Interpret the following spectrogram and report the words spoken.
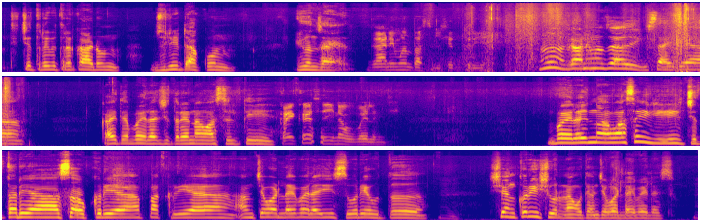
ते चित्र बित्र काढून झुली टाकून घेऊन जायचं. गाणी म्हणत असतील शेतकरी. हां गाणी मग जायचं सायद्या काय त्या बैलाची चित्र नाव असेल ती. काय काय नाव बैलांची? बैलाची नाव असायची चितार्या सावकऱ्या पाखऱ्या आमच्या वडिला बैलाची ईश्वर होतं हम्म. शंकर ईश्वर नाव होतं आमच्या वडिला बैलाचं.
